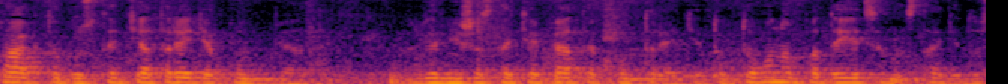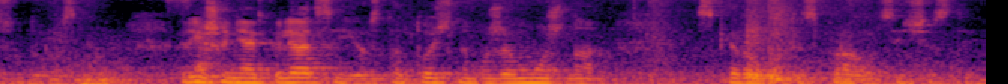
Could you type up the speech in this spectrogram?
практику стаття 3 пункт 5. Вірніше стаття 5 пункт 3. Тобто воно подається на стадії досудового розслідування. Рішення апеляції є остаточним, вже можна скерувати справу в цій частині.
